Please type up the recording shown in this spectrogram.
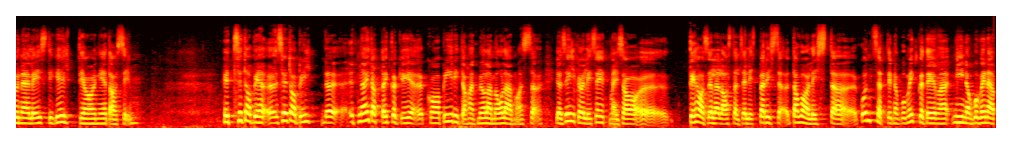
kõnele eesti keelt ja nii edasi et seda, seda pilt, et näidata ikkagi ka piiri taha, et me oleme olemas ja selge oli see, et me ei saa teha sellel aastal sellist päris tavalist äh, kontserti, nagu me ikka teeme, nii nagu Vene,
